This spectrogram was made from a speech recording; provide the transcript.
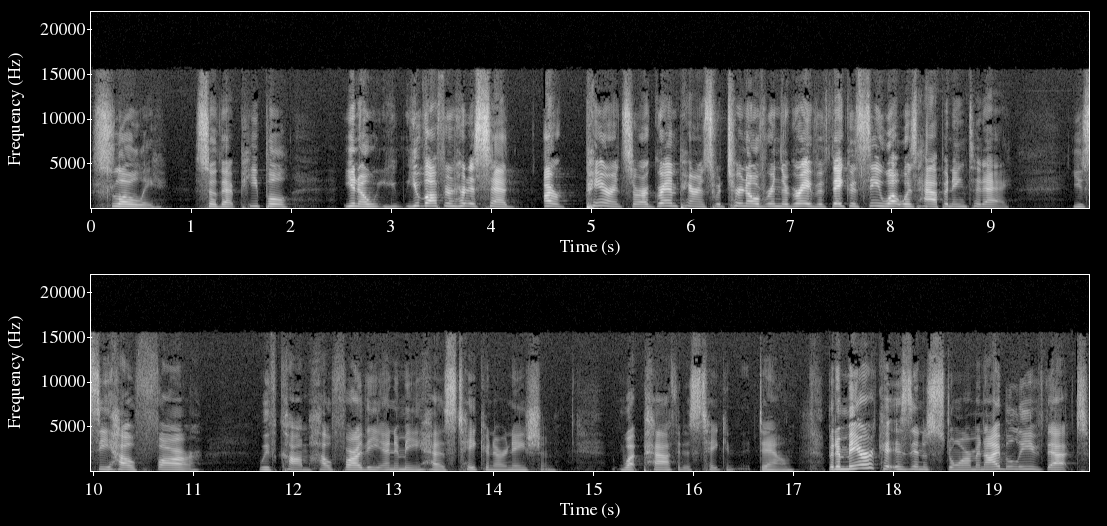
slowly so that people, you know, you've often heard it said, our parents or our grandparents would turn over in their grave if they could see what was happening today. You see how far we've come, how far the enemy has taken our nation, what path it has taken down. But America is in a storm, and I believe that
